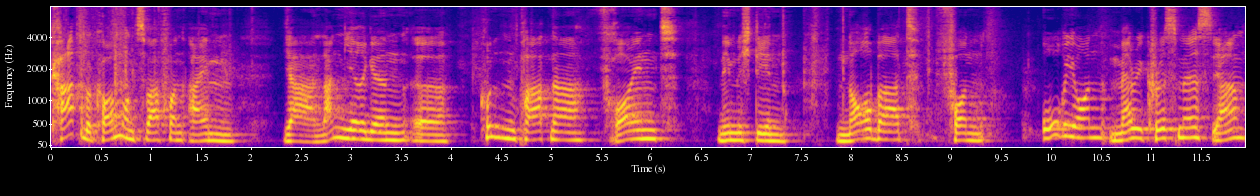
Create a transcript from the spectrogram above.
Karte bekommen und zwar von einem ja, langjährigen äh, Kundenpartner, Freund, nämlich den Norbert von Orion, Merry Christmas, ja,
